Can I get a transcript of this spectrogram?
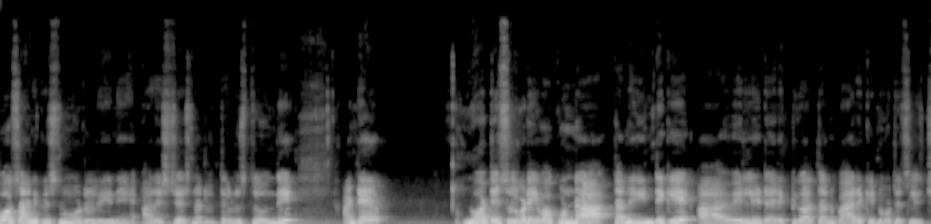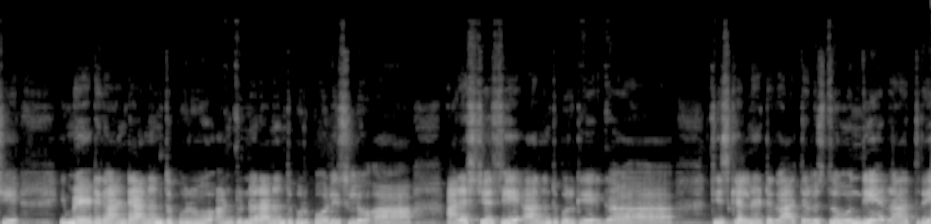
పోసాని కృష్ణమురళిని అరెస్ట్ చేసినట్లు తెలుస్తుంది. అంటే నోటీసులు కూడా ఇవ్వకుండా తన ఇంటికి వెళ్ళి డైరెక్ట్గా తన భార్యకి నోటీసులు ఇచ్చి ఇమ్మీడియట్గా అంటే అనంతపూర్ అంటున్నారు. అనంతపూర్ పోలీసులు అరెస్ట్ చేసి అనంతపూర్కి తీసుకెళ్ళినట్టుగా తెలుస్తూ ఉంది రాత్రి.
